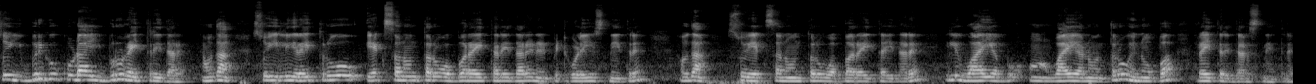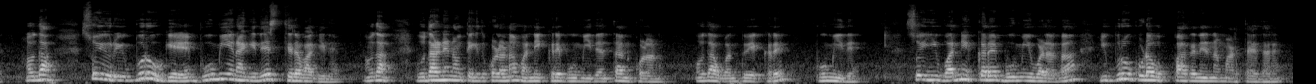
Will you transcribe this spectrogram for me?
ಸೊ ಇಬ್ಬರಿಗೂ ಕೂಡ ಇಬ್ಬರು ರೈತರು ಇದ್ದಾರೆ. ಹೌದಾ? ಸೊ ಇಲ್ಲಿ ರೈತರು ಎಕ್ಸ್ ಅನ್ನೋಂಥರು ಒಬ್ಬ ರೈತರಿದ್ದಾರೆ ನೆನಪಿಟ್ಕೊಳ್ಳಿ ಸ್ನೇಹಿತರೆ. ಹೌದಾ? ಸೊ ಎಕ್ಸ್ ಅನ್ನೋಂಥರು ಒಬ್ಬ ರೈತ ಇದ್ದಾರೆ. ಇಲ್ಲಿ ವಾಯ್ ಅಬ್ಬ ವಾಯ್ ಅನ್ನೋಂಥರು ಇನ್ನೊಬ್ಬ ರೈತರಿದ್ದಾರೆ ಸ್ನೇಹಿತರೆ. ಹೌದಾ? ಸೊ ಇವರಿಬ್ಬರಿಗೆ ಭೂಮಿ ಏನಾಗಿದೆ? ಸ್ಥಿರವಾಗಿದೆ. ಹೌದಾ? ಉದಾಹರಣೆ ನಾವು ತೆಗೆದುಕೊಳ್ಳೋಣ. ಒಂದು ಎಕರೆ ಭೂಮಿ ಇದೆ ಅಂತ ಅಂದ್ಕೊಳ್ಳೋಣ ಹೌದಾ? ಒಂದು ಎಕರೆ ಭೂಮಿ ಇದೆ. ಸೊ ಈ ಒನ್ ಎಕರೆ ಭೂಮಿ ಒಳಗೆ ಇಬ್ಬರೂ ಕೂಡ ಉತ್ಪಾದನೆಯನ್ನು ಮಾಡ್ತಾ ಇದ್ದಾರೆ.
